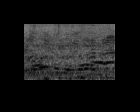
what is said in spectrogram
Ja!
